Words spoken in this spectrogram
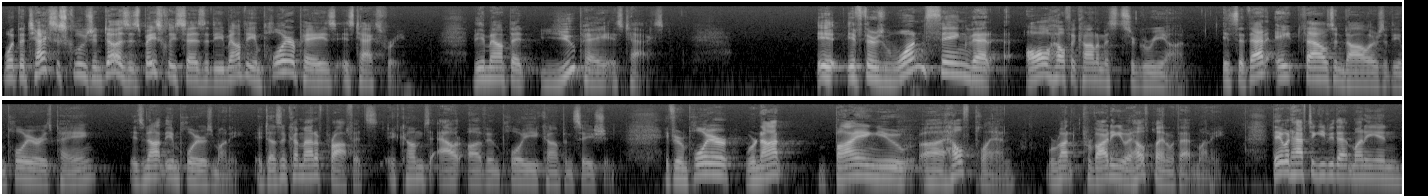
What the tax exclusion does is basically says that the amount the employer pays is tax free. The amount that you pay is taxed. If there's one thing that all health economists agree on, it's that that $8,000 that the employer is paying is not the employer's money. It doesn't come out of profits, it comes out of employee compensation. If your employer were not buying you a health plan, we're not providing you a health plan with that money, they would have to give you that money in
